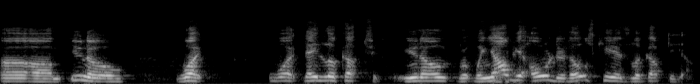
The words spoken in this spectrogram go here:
um, you know, what what they look up to. You know, when y'all get older, those kids look up to y'all.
